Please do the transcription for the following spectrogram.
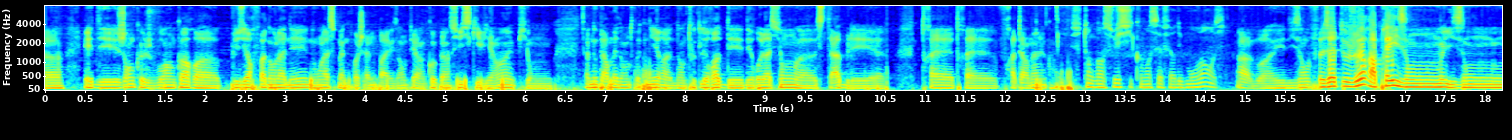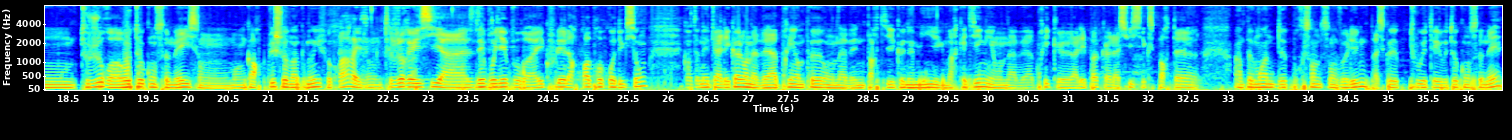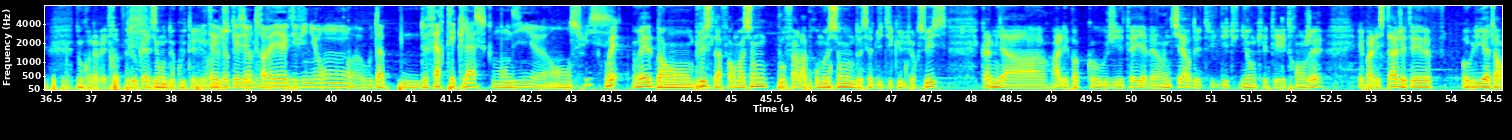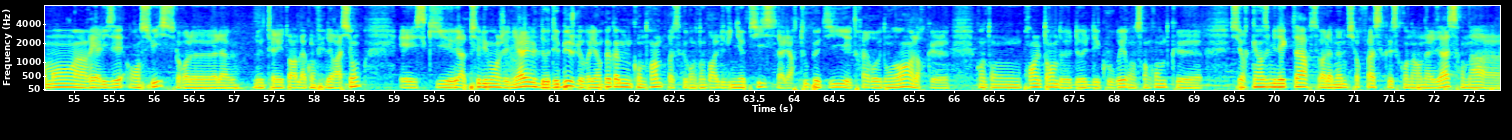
et des gens que je vois encore plusieurs fois dans l'année, dont la semaine prochaine par exemple. Il y a un copain suisse qui vient et puis on, ça nous permet d'entretenir euh, dans toute l'Europe des, des relations euh, stables et euh, très très fraternelles. quoi. Surtout qu'en Suisse, ils commencent à faire du bon vent aussi. Ah bah, ils en faisaient toujours. Après, ils ont, ils ont toujours auto-consommé. Ils sont encore plus chauvins que nous, il faut croire. Ils ont toujours réussi à se débrouiller pour écouler leur propre production. Quand on était à l'école, on avait appris un peu, on avait une partie économie et marketing, et on avait appris qu'à l'époque, la Suisse exportait un peu moins de 2% de son volume parce que tout était auto-consommé. Donc on avait très peu d'occasion de goûter les Et vins. tu as eu l'occasion de travailler avec des vignerons euh, ou de faire tes classes, comme on dit, euh, en Suisse? Oui, ouais, ben en plus la formation pour faire la promotion de cette viticulture suisse, comme il y a à l'époque où j'y étais, il y avait un tiers d'étu- d'étudiants qui étaient étrangers, et ben les stages étaient obligatoirement euh, réalisés en Suisse sur le, la- le territoire de la Confédération. Et ce qui est absolument génial, au début je le voyais un peu comme une contrainte parce que quand on parle de Vignopsis, ça a l'air tout petit et très redondant, alors que quand on prend le temps de, de le découvrir, on se rend compte que sur 15 000 hectares, sur la même surface que ce qu'on a en Alsace, on a, euh,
